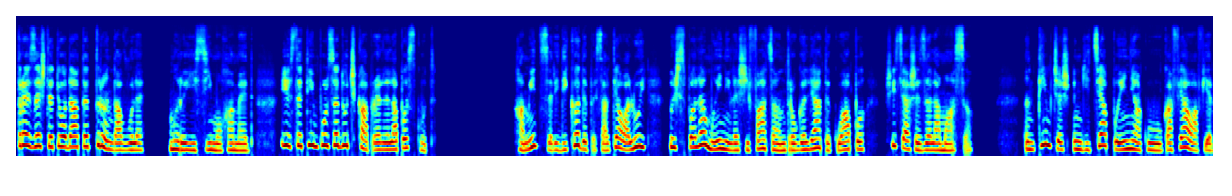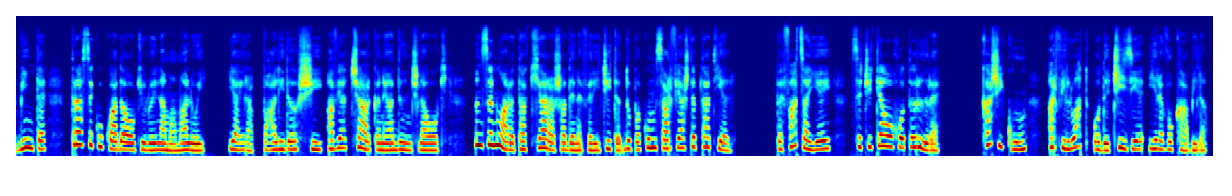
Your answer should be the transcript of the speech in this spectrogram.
Trezește-te odată, trândavule, mărâisi Mohamed. Este timpul să duci caprele la păscut. Hamid se ridică de pe salteaua lui, își spălă mâinile și fața într-o găleată cu apă și se așeză la masă. În timp ce își înghițea pâinea cu cafeaua fierbinte, trase cu coada ochiului la mama lui. Ea era palidă și avea cearcă neadânci la ochi, însă nu arăta chiar așa de nefericită după cum s-ar fi așteptat el. Pe fața ei se citea o hotărâre, ca și cum ar fi luat o decizie irevocabilă.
